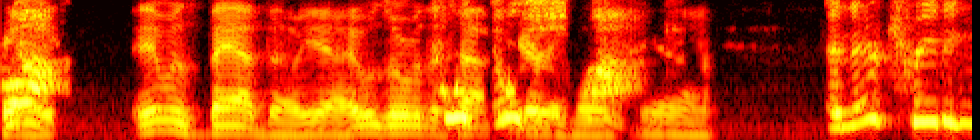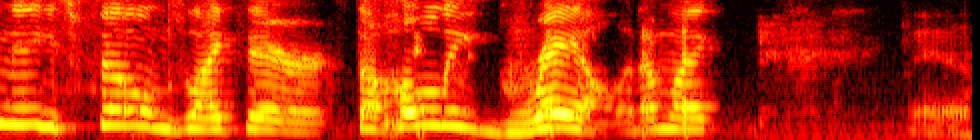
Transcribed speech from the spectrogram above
was It was bad though. Yeah, it was over the top. terrible. Yeah. And they're treating these films like they're the holy grail, and I'm like, yeah.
